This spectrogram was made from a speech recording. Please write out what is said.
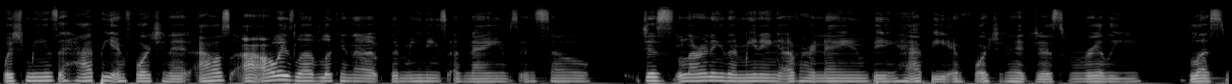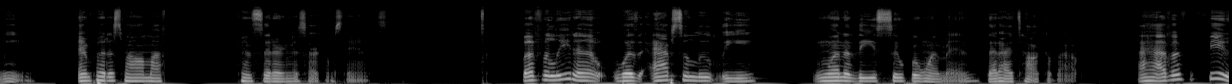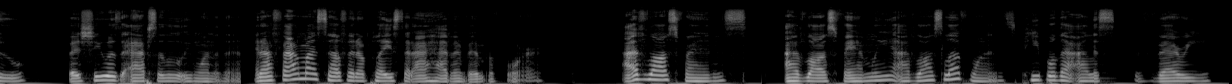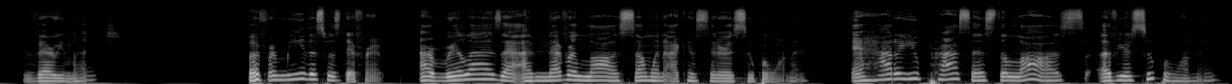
which means happy and fortunate. I also I always love looking up the meanings of names, and so just learning the meaning of her name being happy and fortunate just really blessed me and put a smile on my considering the circumstance. But Felita was absolutely one of these super women that I talk about. I have a few, but she was absolutely one of them. And I found myself in a place that I haven't been before. I've lost friends, I've lost family, I've lost loved ones, people that I miss very, very much. But for me, this was different. I realized that I've never lost someone I consider a superwoman. And how do you process the loss of your superwoman?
